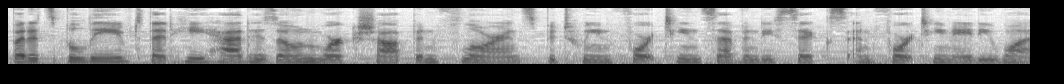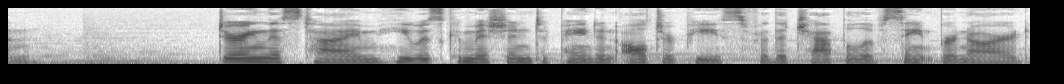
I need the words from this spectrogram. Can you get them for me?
but it's believed that he had his own workshop in Florence between 1476 and 1481. During this time, he was commissioned to paint an altarpiece for the Chapel of St. Bernard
